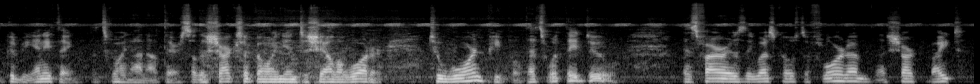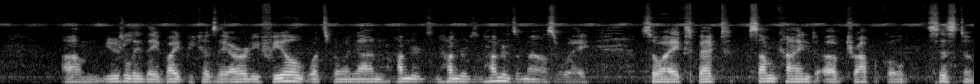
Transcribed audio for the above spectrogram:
it could be anything that's going on out there. So the sharks are going into shallow water to warn people. That's what they do. As far as the west coast of Florida, a shark bite. Um, usually they bite because they already feel what's going on hundreds and hundreds and hundreds of miles away. So I expect some kind of tropical system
